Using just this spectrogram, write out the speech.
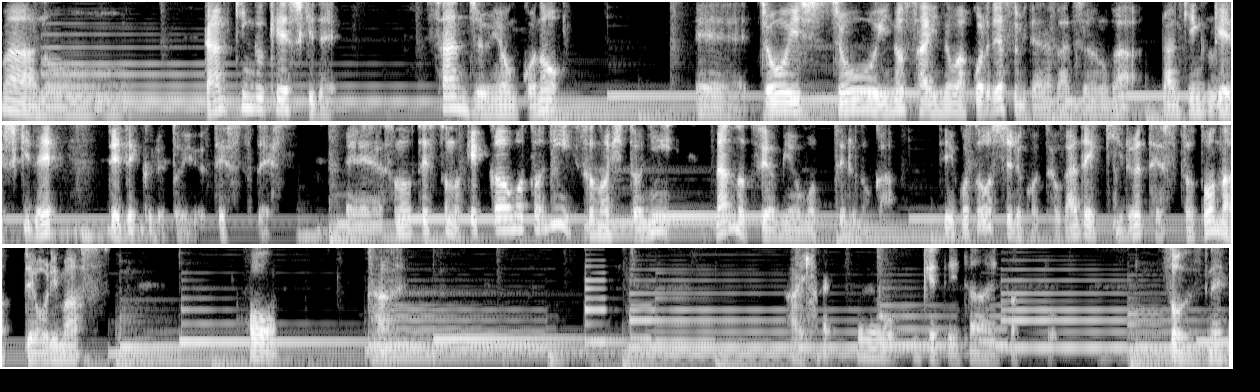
まああのランキング形式で34個の、えー上位上位の才能はこれですみたいな感じなのがランキング形式で出てくるというテストです。えーそのテストの結果をもとにその人に何の強みを持ってるのかっていうことを知ることができるテストとなっております。ほはい。はい。う。はい。それを受けていただいたそうですね。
